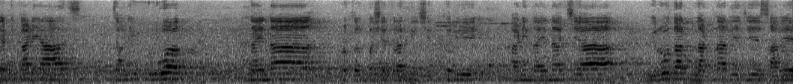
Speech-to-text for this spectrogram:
या ठिकाणी आज जाणीवपूर्वक नयना प्रकल्प क्षेत्रातील शेतकरी आणि नयनाच्या विरोधात लढणारे जे सारे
